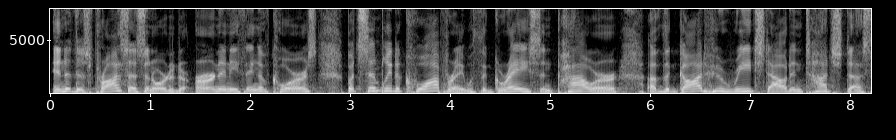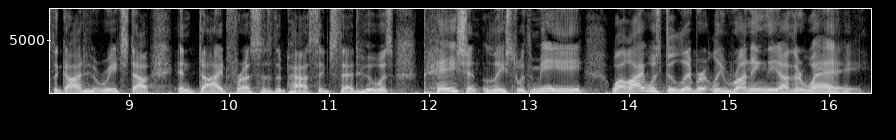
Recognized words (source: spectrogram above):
into this process in order to earn anything, of course, but simply to cooperate with the grace and power of the God who reached out and touched us, the God who reached out and died for us, as the passage said, who was patient, at least with me, while I was deliberately running the other way.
